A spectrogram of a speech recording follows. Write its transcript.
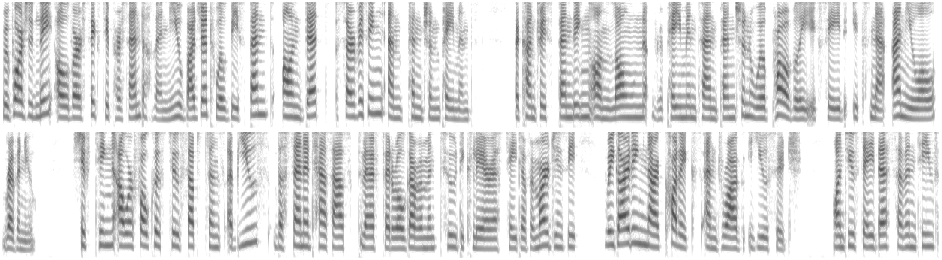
Reportedly, over 60% of the new budget will be spent on debt servicing and pension payments. The country's spending on loan repayment and pension will probably exceed its annual revenue. Shifting our focus to substance abuse, the Senate has asked the federal government to declare a state of emergency regarding narcotics and drug usage. On Tuesday, the 17th,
